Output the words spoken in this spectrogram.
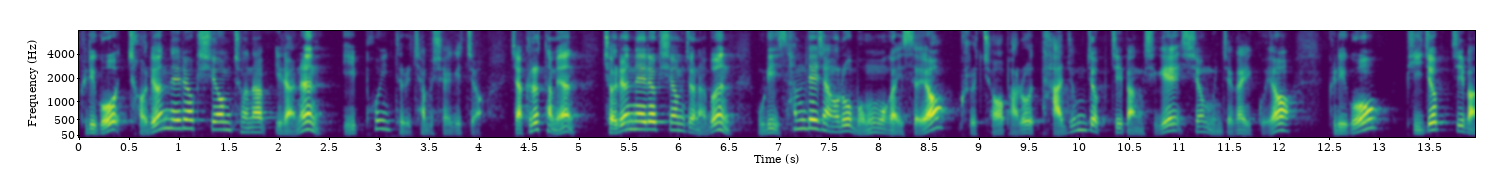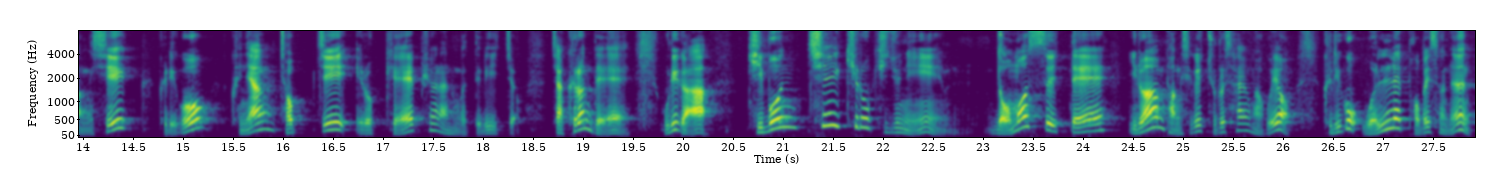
그리고 절연 내력 시험 전압이라는 이 포인트를 잡으셔야겠죠. 자, 그렇다면 절연 내력 시험 전압은 우리 3대장으로 뭐뭐뭐가 있어요? 그렇죠. 바로 다중접지 방식의 시험 문제가 있고요. 그리고 비접지 방식 그리고 그냥 접지 이렇게 표현하는 것들이 있죠. 자, 그런데 우리가 기본 7kg 기준이 넘었을 때 이러한 방식을 주로 사용하고요. 그리고 원래 법에서는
